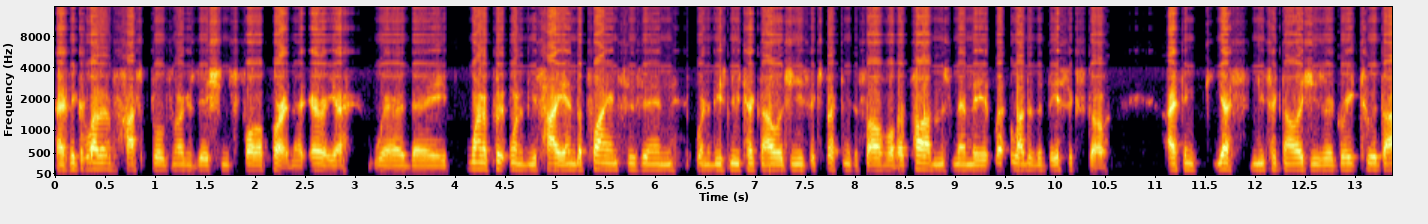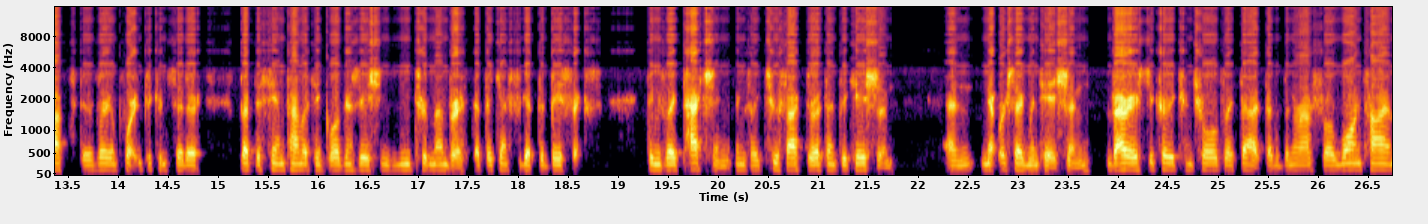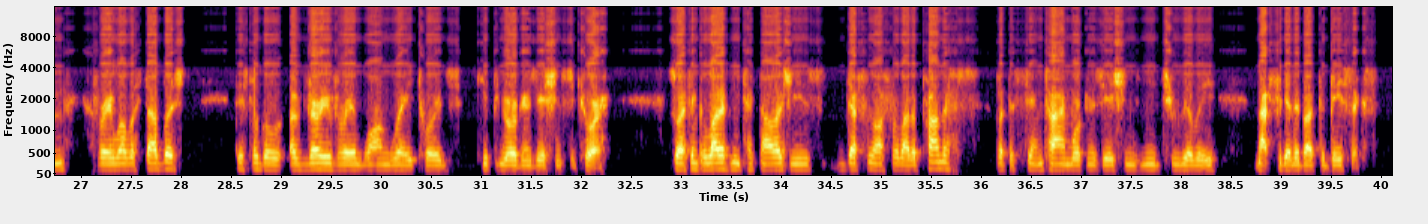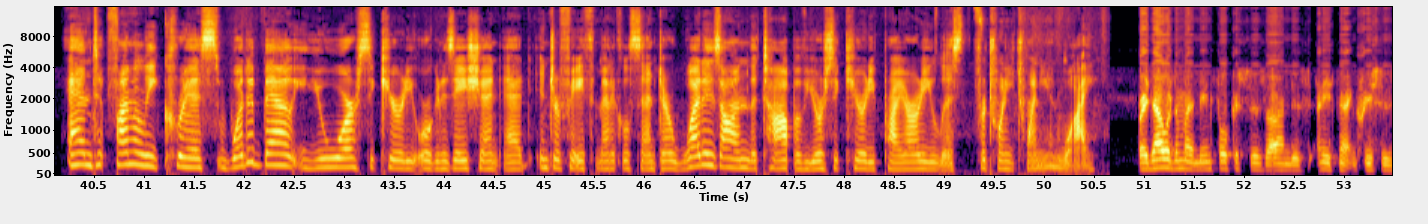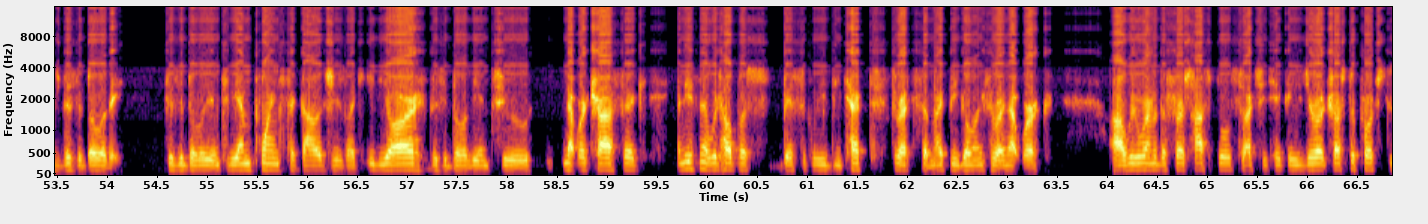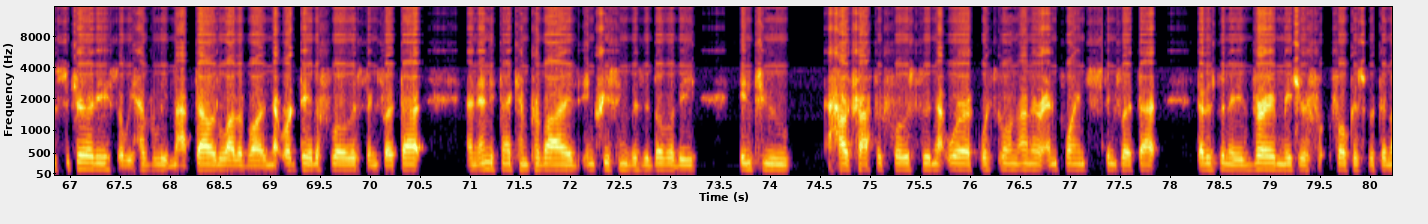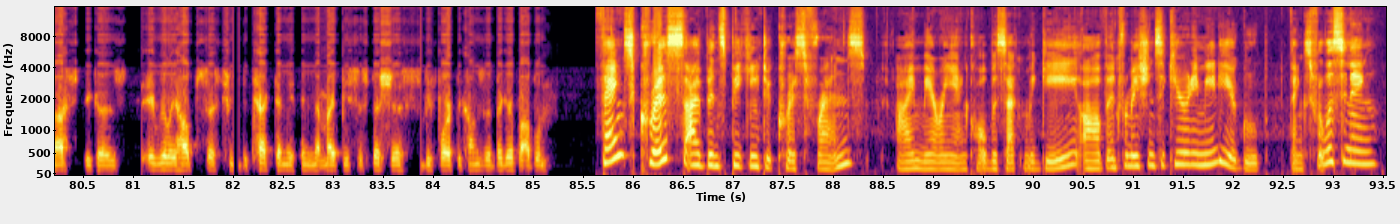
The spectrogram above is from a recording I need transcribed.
I think a lot of hospitals and organizations fall apart in that area where they want to put one of these high-end appliances in, one of these new technologies, expecting to solve all their problems, and then they let a lot of the basics go. I think, yes, new technologies are great to adopt. They're very important to consider. But at the same time, I think organizations need to remember that they can't forget the basics. Things like patching, things like two-factor authentication, and network segmentation, various security controls like that that have been around for a long time, very well established. They will go a very, very long way towards keeping your organization secure. So I think a lot of new technologies definitely offer a lot of promise, but at the same time, organizations need to really not forget about the basics. And finally, Chris, what about your security organization at Interfaith Medical Center? What is on the top of your security priority list for 2020 and why? Right now, one of my main focuses on is anything that increases visibility. Visibility into the endpoints, technologies like EDR, visibility into network traffic, anything that would help us basically detect threats that might be going through our network. Uh, we were one of the first hospitals to actually take a zero trust approach to security, so we heavily mapped out a lot of our network data flows, things like that, and anything that can provide increasing visibility into how traffic flows through the network, what's going on in our endpoints, things like that. That has been a very major f- focus within us because it really helps us to detect anything that might be suspicious before it becomes a bigger problem. Thanks, Chris. I've been speaking to Chris Frenz. I'm Marianne Kolbasuk McGee of Information Security Media Group. Thanks for listening.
